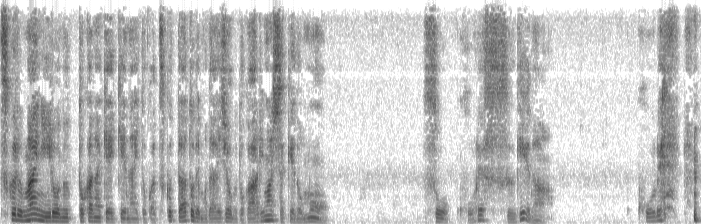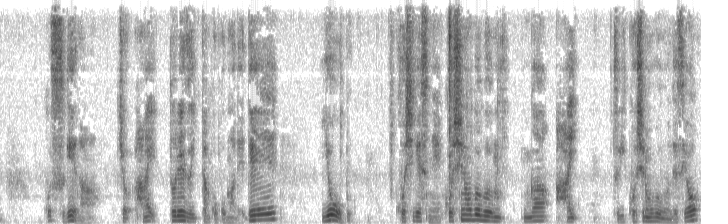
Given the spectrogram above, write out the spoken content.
作る前に色塗っとかなきゃいけないとか、作った後でも大丈夫とかありましたけども、そう、これすげえな。これ これすげえな。ちょ、はい。とりあえず一旦ここまで。で、腰部。腰ですね。腰の部分が、はい。次、腰の部分ですよ。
